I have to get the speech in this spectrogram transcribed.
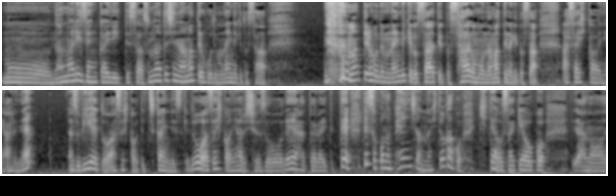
もう鉛全開で言ってさその私鉛ってる方でもないんだけどさ 鉛ってる方でもないんだけどさって言ったさがもう鉛ってんだけどさ旭川にあるねあビエと旭川って近いんですけど旭川にある酒造で働いててでそこのペンションの人がこう来てお酒をこうあの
